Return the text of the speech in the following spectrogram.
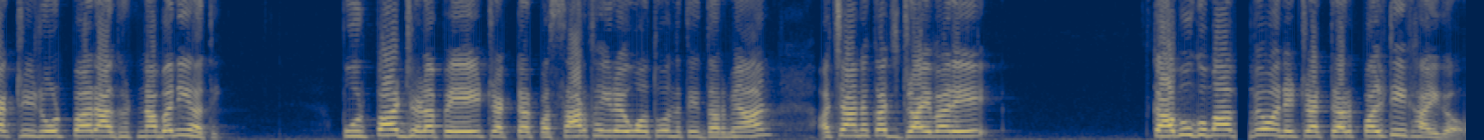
ફેક્ટરી રોડ પર આ ઘટના બની હતી. પૂરપાટ ઝડપે ટ્રેક્ટર પસાર થઈ રહ્યું હતું અને તે દરમિયાન અચાનક જ ડ્રાઈવરે કાબુ ગુમાવ્યો અને ટ્રેક્ટર પલટી ખાઈ ગયો.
